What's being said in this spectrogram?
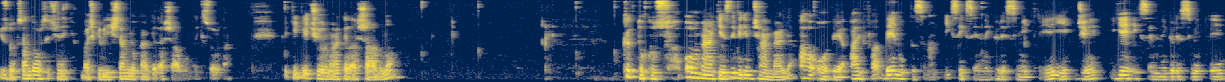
190 doğru seçenek. Başka bir işlem yok arkadaşlar buradaki soruda. Peki geçiyorum arkadaşlar bunu. 49. O merkezli birim çemberde AOB alfa B noktasının x eksenine göre simetriği, C, Y eksenine göre simetriği,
